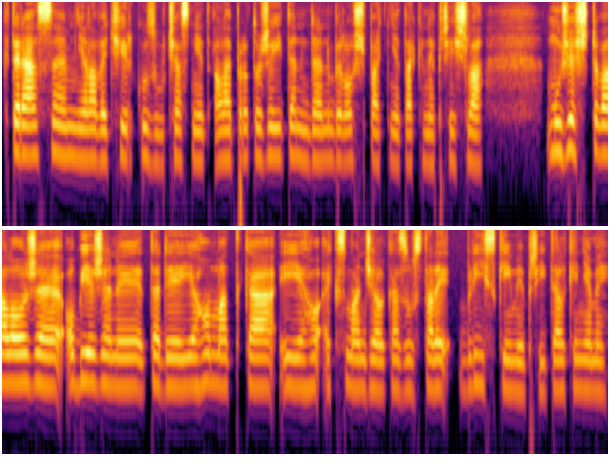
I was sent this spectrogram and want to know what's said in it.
která se měla večírku zúčastnit, ale protože jí ten den bylo špatně, tak nepřišla. Muže štvalo, že obě ženy, tedy jeho matka i jeho exmanželka, zůstaly blízkými přítelkyněmi.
